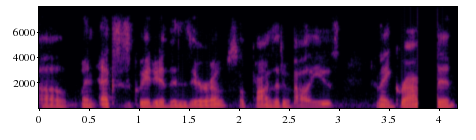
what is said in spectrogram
of when x is greater than zero, so positive values, and I graphed it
